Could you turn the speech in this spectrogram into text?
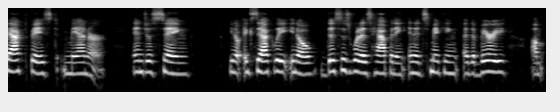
fact based manner and just saying, you know, exactly, you know, this is what is happening, and it's making it a very um,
